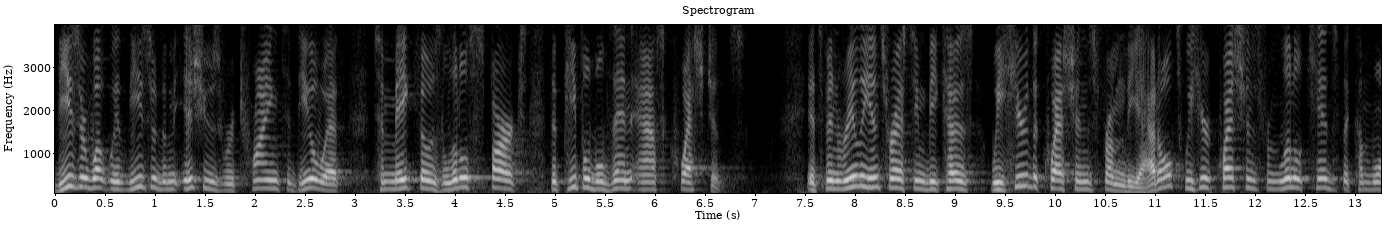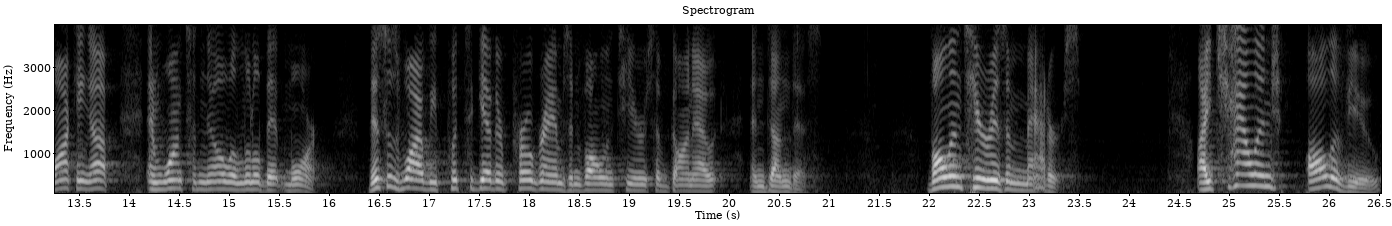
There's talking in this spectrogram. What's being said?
These are, what we, these are the issues we're trying to deal with to make those little sparks that people will then ask questions. It's been really interesting because we hear the questions from the adults, we hear questions from little kids that come walking up and want to know a little bit more. This is why we've put together programs and volunteers have gone out and done this. Volunteerism matters. I challenge all of you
